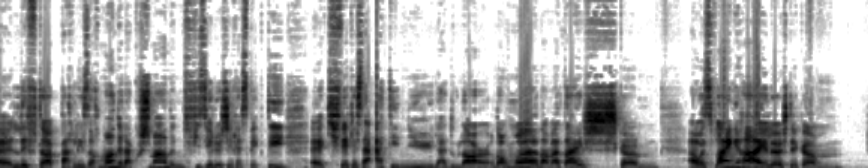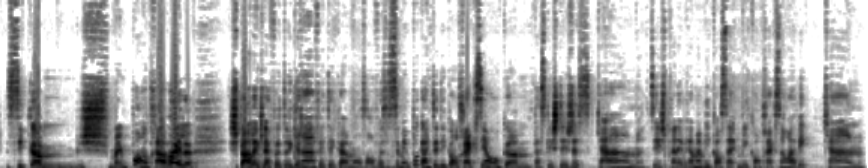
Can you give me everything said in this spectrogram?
euh, lift up par les hormones de l'accouchement, d'une physiologie respectée euh, qui fait que ça atténue la douleur. Donc moi dans ma tête je suis comme I was flying high, là. J'étais comme, c'est comme, je suis même pas en travail, là. Je parle avec la photographe, elle était comme, on s'en voit, c'est même pas quand t'as des contractions, comme, parce que j'étais juste calme, tu sais, je prenais vraiment mes, contractions avec calme,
